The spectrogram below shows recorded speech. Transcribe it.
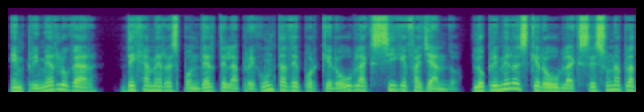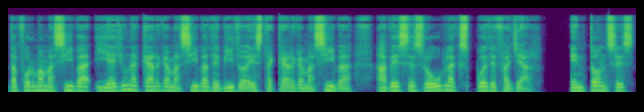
en primer lugar, déjame responderte la pregunta de por qué Roblox sigue fallando. Lo primero es que Roblox es una plataforma masiva y hay una carga masiva debido a esta carga masiva, a veces Roblox puede fallar. Entonces,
